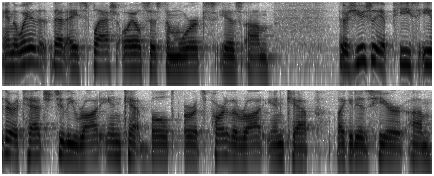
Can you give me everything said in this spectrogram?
And the way that, that a splash oil system works is um, there's usually a piece either attached to the rod end cap bolt or it's part of the rod end cap like it is here. Um,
